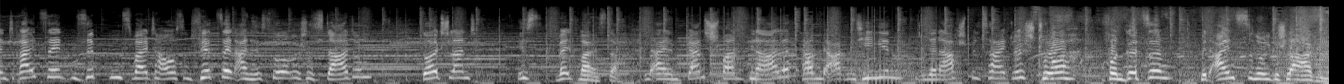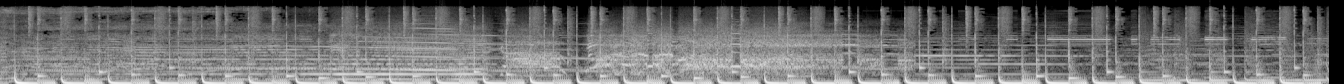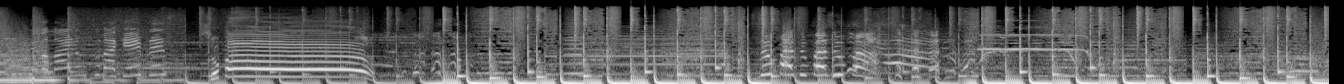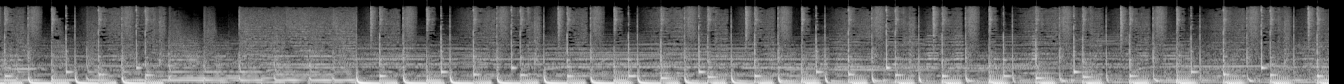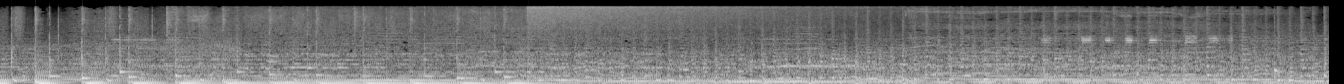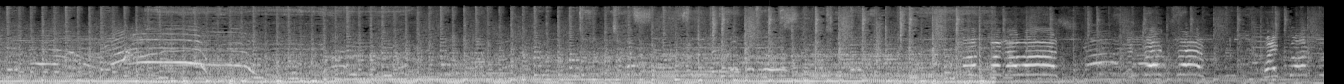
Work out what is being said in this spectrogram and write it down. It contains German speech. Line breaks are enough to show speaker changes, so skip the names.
den 13.07.2014, ein historisches Datum. Deutschland ist Weltmeister. In einem ganz spannenden Finale haben wir Argentinien in der Nachspielzeit durch Tor von Götze mit 1 zu 0 geschlagen.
